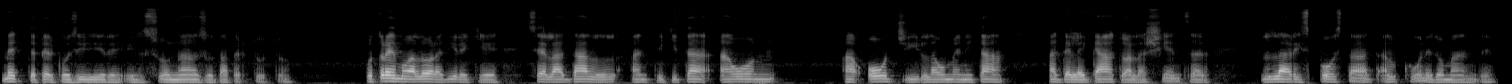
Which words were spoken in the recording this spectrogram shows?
mette per così dire il suo naso dappertutto. Potremmo allora dire che se la dall'antichità a, un, a oggi l'umanità ha delegato alla scienza la risposta ad alcune domande.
